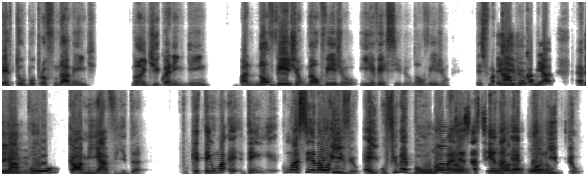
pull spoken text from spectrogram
perturbou profundamente. Não indico a ninguém. Mas não vejam, não vejam Irreversível. Não vejam. Esse filme Terrível. acabou com a minha. Terrível. Acabou com a minha vida. Porque tem uma, é, tem uma cena horrível. É, o filme é bom, Uma mas não, essa cena uma é não, horrível.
